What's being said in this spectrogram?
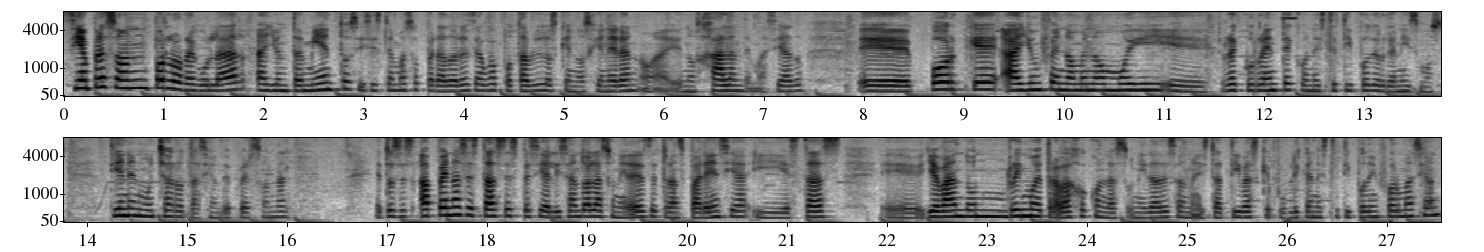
siempre son por lo regular ayuntamientos y sistemas operadores de agua potable los que nos generan o eh, nos jalan demasiado. porque hay un fenómeno muy recurrente con este tipo de organismos. Tienen mucha rotación de personal. Entonces, apenas estás especializando a las unidades de transparencia y estás eh, llevando un ritmo de trabajo con las unidades administrativas que publican este tipo de información,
